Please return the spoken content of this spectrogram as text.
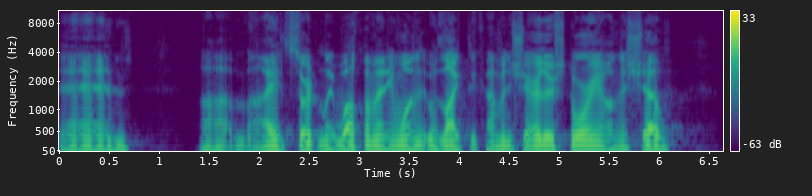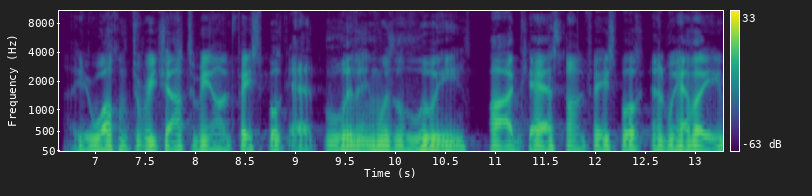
And um, I certainly welcome anyone that would like to come and share their story on the show. Uh, you're welcome to reach out to me on Facebook at Living with Lewy Podcast on Facebook, and we have a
